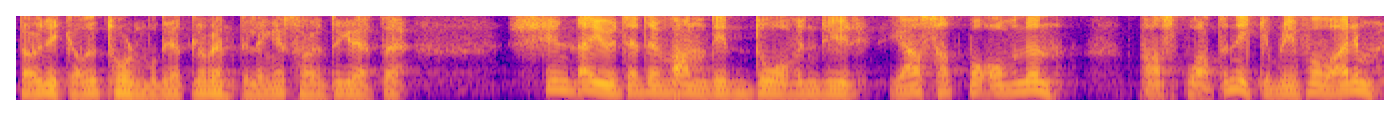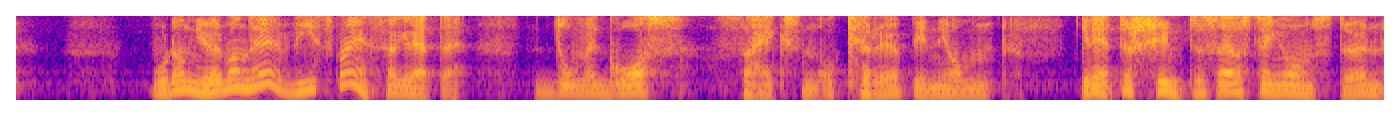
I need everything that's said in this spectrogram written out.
Da hun ikke hadde tålmodighet til å vente lenger, sa hun til Grete. Skynd deg ut etter vann, ditt dovendyr, jeg har satt på ovnen. Pass på at den ikke blir for varm. Hvordan gjør man det, vis meg, sa Grete. Dumme gås, sa heksen og krøp inn i ovnen. Grete skyndte seg å stenge ovnsdøren.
